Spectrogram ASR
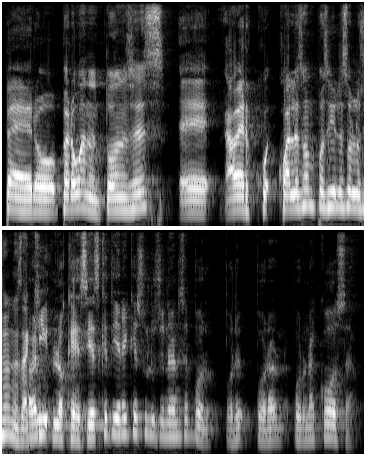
Pero, pero bueno, entonces, eh, a ver, cu- ¿cuáles son posibles soluciones? Ver, Aquí, lo que decía es que tiene que solucionarse por, por, por, por una cosa.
